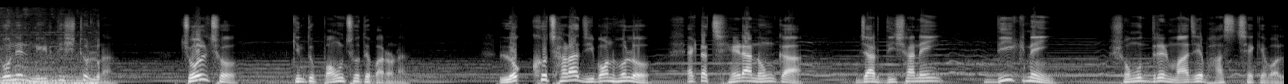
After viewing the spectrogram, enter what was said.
জীবনের নির্দিষ্ট না চলছ, কিন্তু পৌঁছতে পারো না। লক্ষ্য ছাড়া জীবন হলো একটা ছেঁড়া নৌকা, যার দিশা নেই, দিক নেই, সমুদ্রের মাঝে ভাসছে কেবল।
